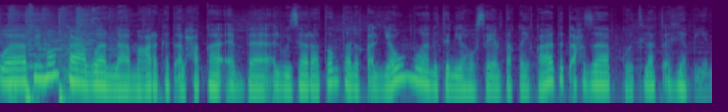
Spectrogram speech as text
وفي موقع والا معركة الحقائب الوزارة تنطلق اليوم ونتنياهو سيلتقي قادة أحزاب كتلة اليمين.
